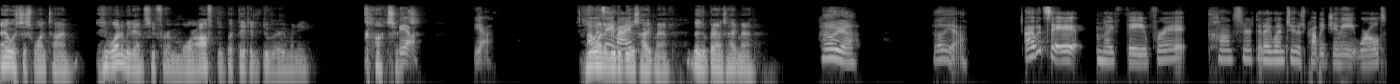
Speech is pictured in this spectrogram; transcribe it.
it was just one time. He wanted me to MC for him more often, but they didn't do very many concerts. Yeah. Yeah. He wanted me to be his hype man, the, the band's hype man. Hell yeah. Hell yeah. I would say my favorite concert that I went to was probably Jimmy Eat World.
